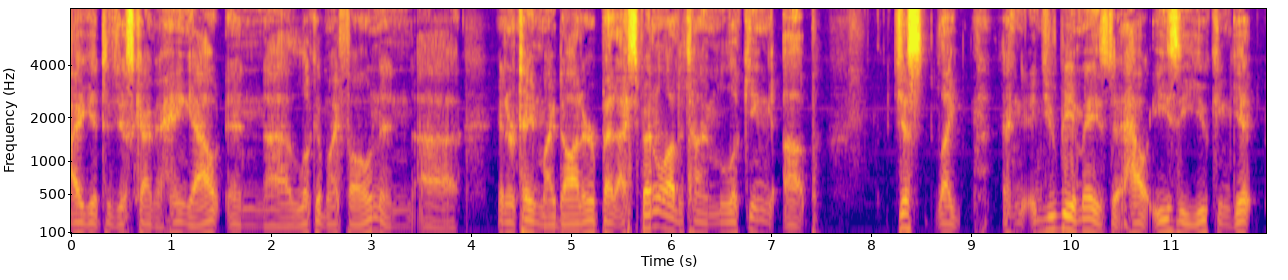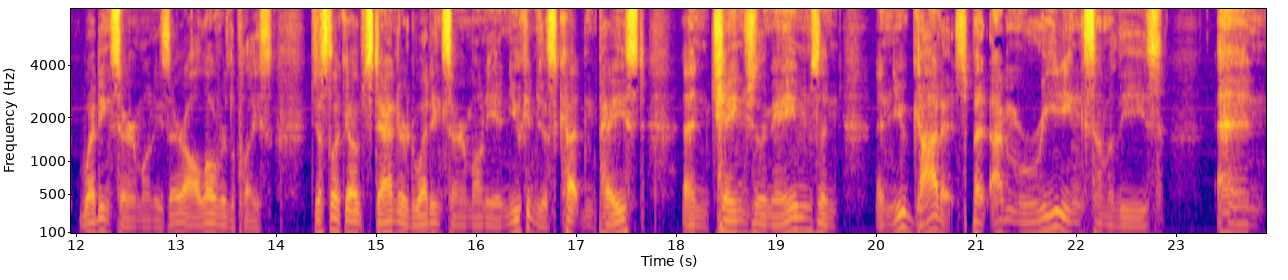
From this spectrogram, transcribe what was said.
I get to just kind of hang out and uh, look at my phone and uh, entertain my daughter. But I spend a lot of time looking up, just like, and, and you'd be amazed at how easy you can get wedding ceremonies. They're all over the place. Just look up standard wedding ceremony and you can just cut and paste and change the names and and you got it. But I'm reading some of these and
